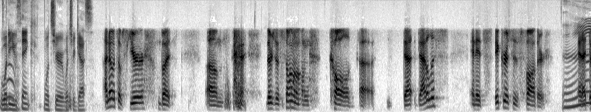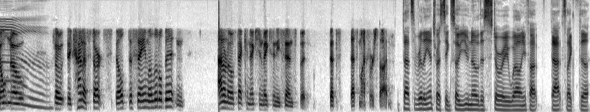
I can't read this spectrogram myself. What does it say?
What do you think? What's your What's your guess? I know it's obscure, but um, there's a song called uh, da- Daedalus, and it's Icarus's father. And I don't know. So they kind of start spelt the same a little bit, and I don't know if that connection makes any sense, but that's that's my first thought. That's really interesting. So you know this story well, and you thought that's like the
